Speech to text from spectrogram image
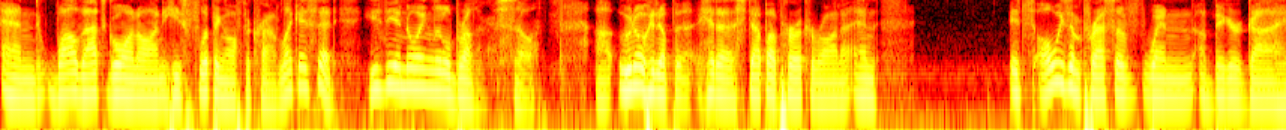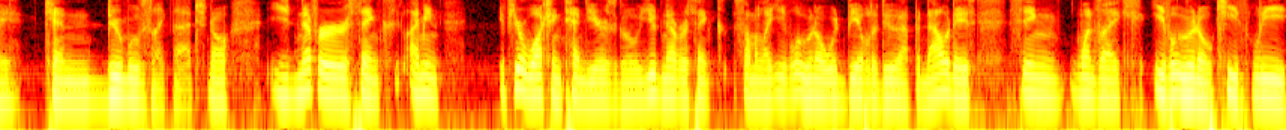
and while that's going on, he's flipping off the crowd. Like I said, he's the annoying little brother. So uh, Uno hit up a, hit a step up hurricanrana, and it's always impressive when a bigger guy can do moves like that. You know, you'd never think. I mean, if you're watching 10 years ago, you'd never think someone like Evil Uno would be able to do that. But nowadays, seeing ones like Evil Uno, Keith Lee,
